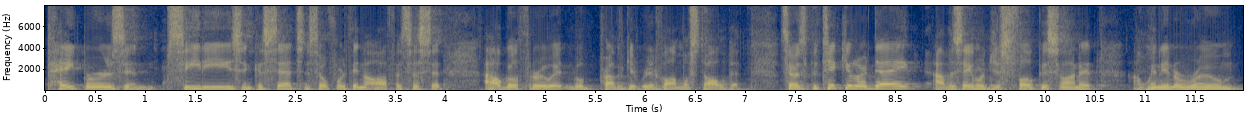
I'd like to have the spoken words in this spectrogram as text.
papers and CDs and cassettes and so forth in the office. I said, I'll go through it and we'll probably get rid of almost all of it. So a particular day. I was able to just focus on it. I went in a room,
